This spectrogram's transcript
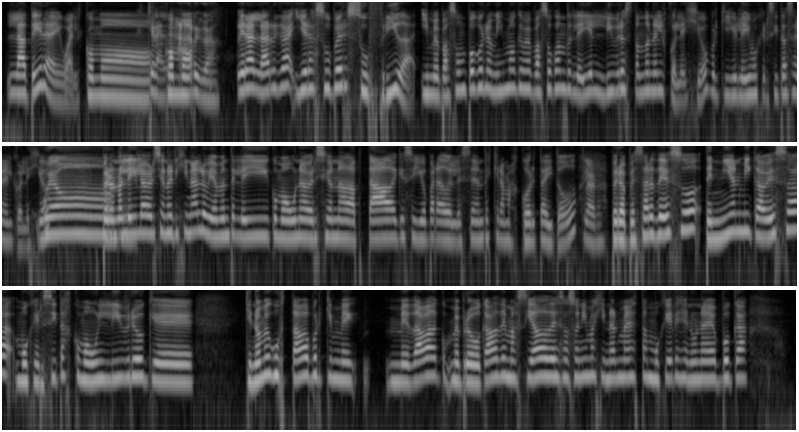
latera igual, como, que era como larga. era larga y era súper sufrida. Y me pasó un poco lo mismo que me pasó cuando leí el libro estando en el colegio, porque yo leí Mujercitas en el colegio. Weón. Pero no leí la versión original, obviamente leí como una versión adaptada, qué sé yo, para adolescentes, que era más corta y todo. Claro. Pero a pesar de eso, tenía en mi cabeza Mujercitas como un libro que, que no me gustaba porque me, me daba, me provocaba demasiado desazón imaginarme a estas mujeres en una época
